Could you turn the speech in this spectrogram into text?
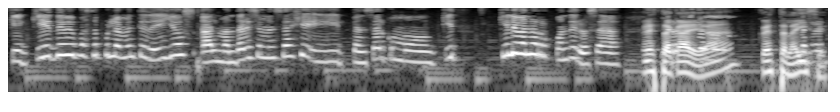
que qué debe pasar por la mente de ellos al mandar ese mensaje y pensar como, ¿qué, qué le van a responder? O sea, Con esta cae, ¿ah? Con esta la hice.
